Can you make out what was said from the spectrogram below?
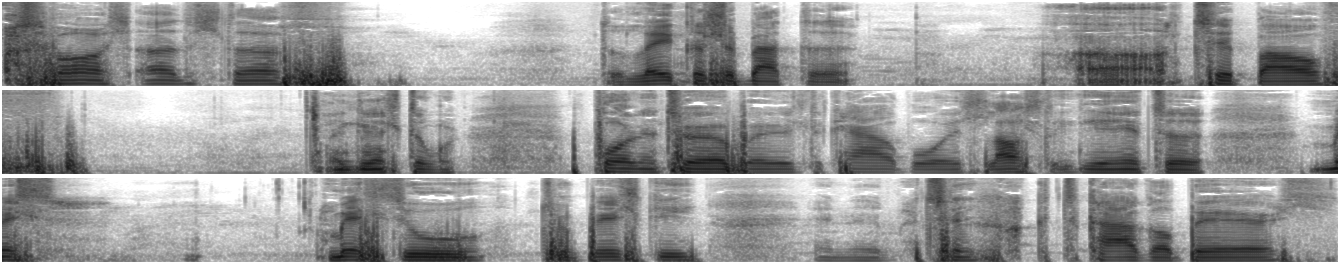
as far as other stuff, the Lakers about to uh, tip off against the Portland Trailblazers. The Cowboys lost again to Miss Mitchell Trubisky and the Chicago Bears.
